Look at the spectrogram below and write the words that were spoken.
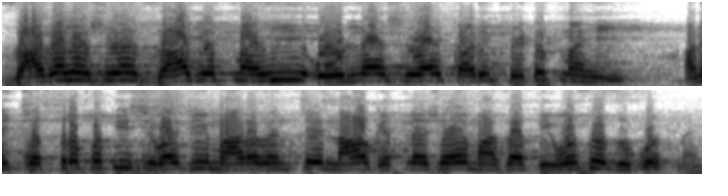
जागाल्याशिवाय जाग येत नाही ओढल्याशिवाय काळी पेटत नाही आणि छत्रपती शिवाजी महाराजांचे नाव घेतल्याशिवाय माझा दिवसच उगवत नाही.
